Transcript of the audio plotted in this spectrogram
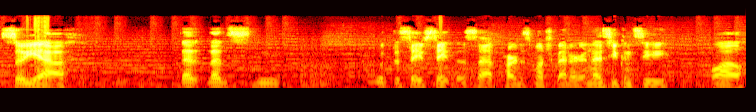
So yeah, that that's mm, with the save state. This that part is much better, and as you can see, well,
